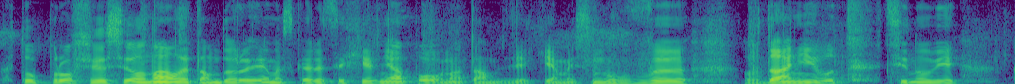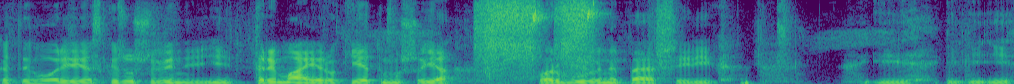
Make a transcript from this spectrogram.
хто професіонали, там дорогими скаже, це херня повна там з якимись. Ну, в, в даній от цінові категорії я скажу, що він і тримає роки, тому що я фарбую не перший рік. І, і, і, і,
